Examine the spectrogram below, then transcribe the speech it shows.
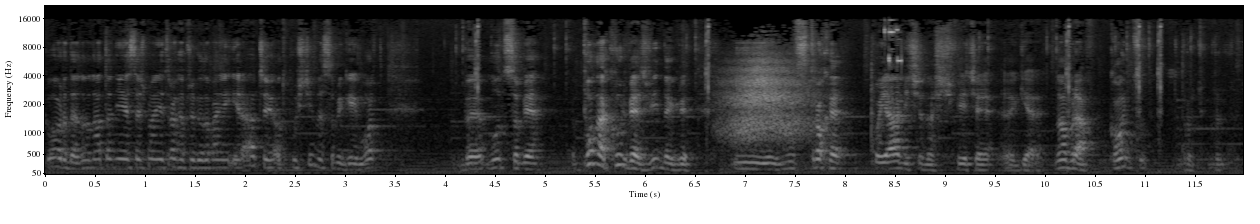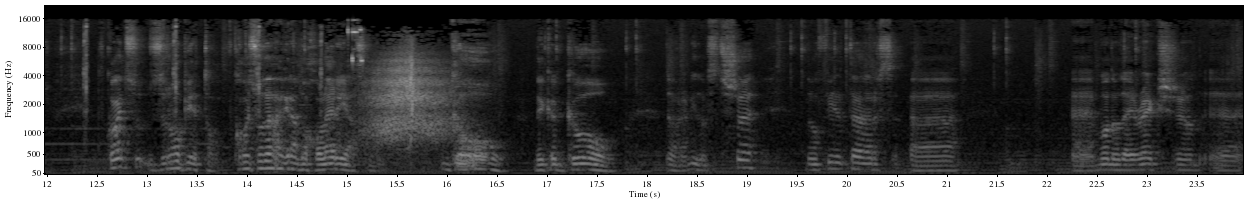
Kurde, no na to nie jesteśmy ani trochę przygotowani i raczej odpuścimy sobie Game World, by móc sobie ponakurwiać w inne gry i móc trochę pojawić się na świecie e, gier. Dobra, w końcu... Wróć, wróć, wróć. W końcu zrobię to. W końcu nagram do cholery jasnej. Go! Nigga, go! Dobra, minus 3. No filters. E, e, mono direction. E,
